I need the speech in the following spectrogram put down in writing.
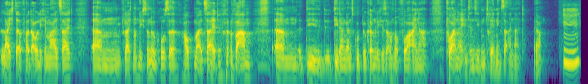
leichter verdauliche Mahlzeit, ähm, vielleicht noch nicht so eine große Hauptmahlzeit warm, ähm, die, die dann ganz gut bekömmlich ist, auch noch vor einer, vor einer intensiven Trainingseinheit. Ja. Mhm.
